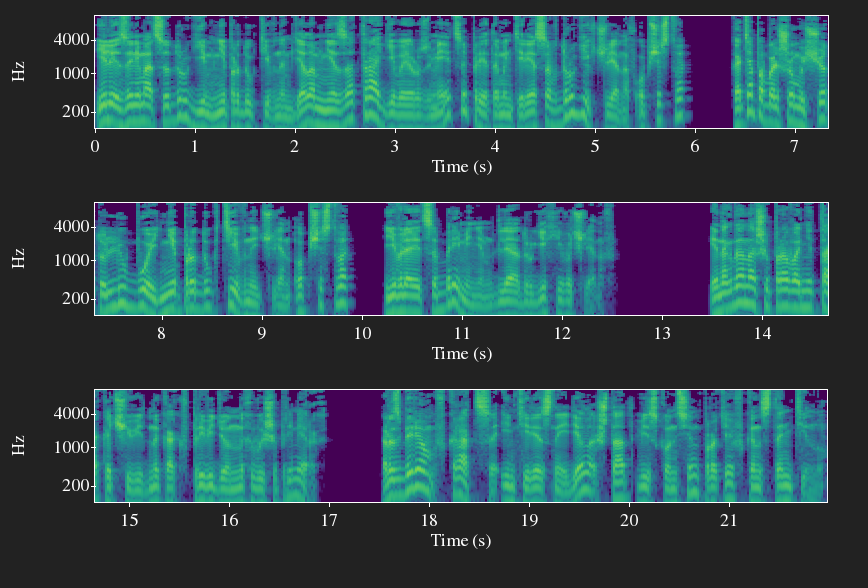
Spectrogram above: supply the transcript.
или заниматься другим непродуктивным делом, не затрагивая, разумеется, при этом интересов других членов общества, хотя, по большому счету, любой непродуктивный член общества является бременем для других его членов. Иногда наши права не так очевидны, как в приведенных выше примерах. Разберем вкратце интересное дело штат Висконсин против Константину.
